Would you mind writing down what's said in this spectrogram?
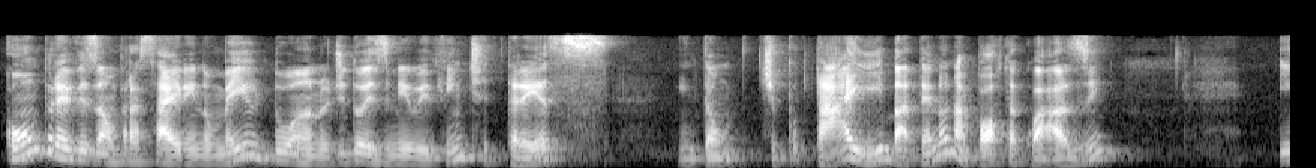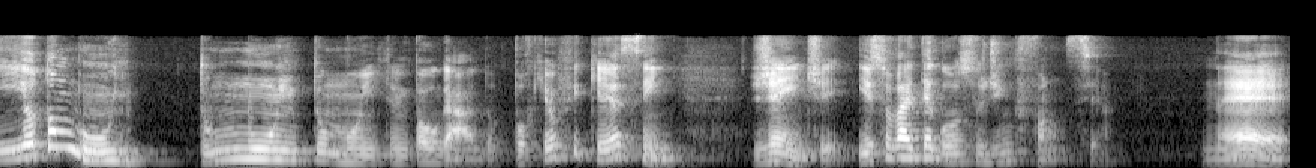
com previsão para saírem no meio do ano de 2023. Então, tipo, tá aí, batendo na porta quase. E eu tô muito, muito, muito empolgado. Porque eu fiquei assim, gente, isso vai ter gosto de infância. Né?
